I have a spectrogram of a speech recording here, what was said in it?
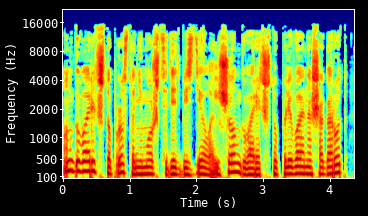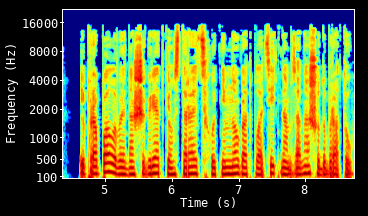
Он говорит, что просто не может сидеть без дела. Еще он говорит, что, поливая наш огород и пропалывая наши грядки, он старается хоть немного отплатить нам за нашу доброту.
